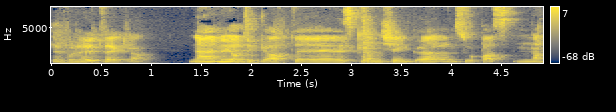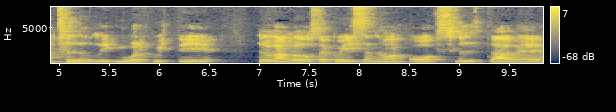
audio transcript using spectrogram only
Det får du utveckla. Nej, men jag tycker att eh, Skladnichenko är en så pass naturlig målskytt i hur han rör sig på isen, hur han avslutar. Eh,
